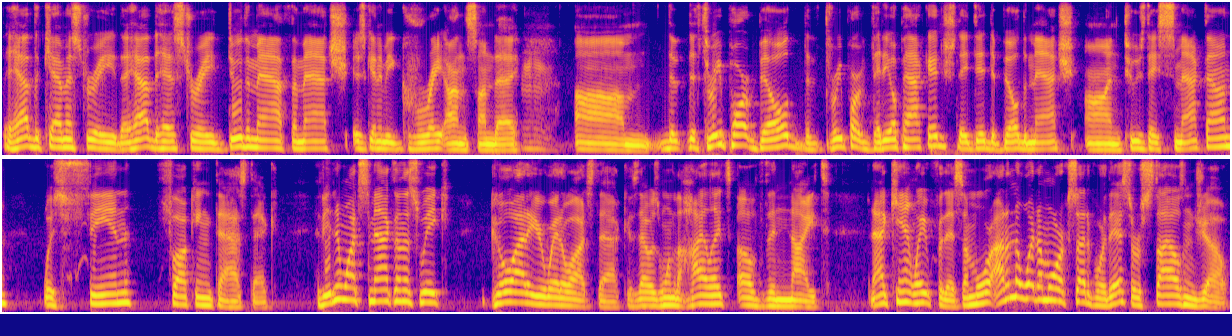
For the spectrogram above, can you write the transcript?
They have the chemistry. They have the history. Do the math. The match is going to be great on Sunday. Um, the the three part build, the three part video package they did to build the match on Tuesday SmackDown was fan fucking tastic. If you didn't watch SmackDown this week, go out of your way to watch that because that was one of the highlights of the night. And I can't wait for this. I'm more. I don't know what I'm more excited for, this or Styles and Joe.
